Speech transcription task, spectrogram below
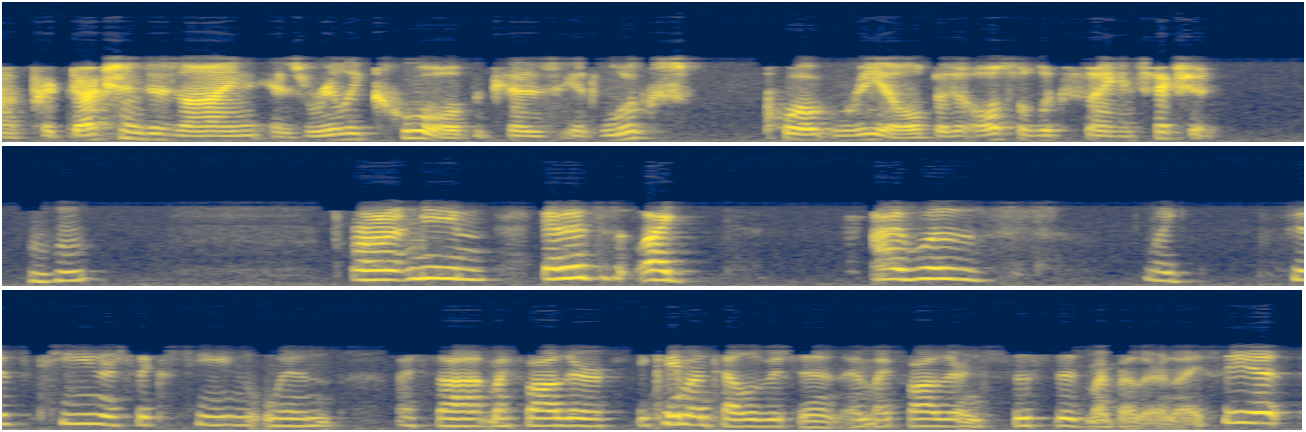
uh, production design is really cool because it looks quote real, but it also looks science fiction. Mhm. I mean, and it's like I was like 15 or 16 when I saw it. My father, it came on television, and my father insisted my brother and I see it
